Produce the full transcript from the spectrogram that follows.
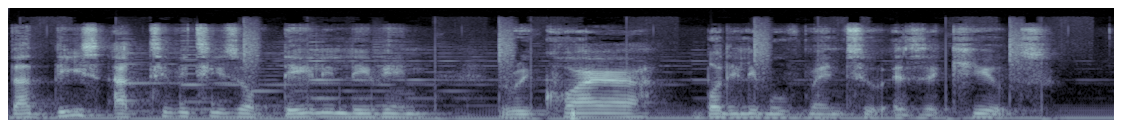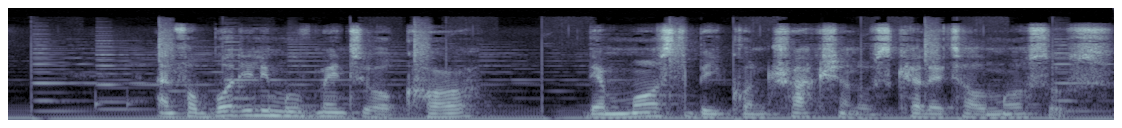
that these activities of daily living require bodily movement to execute. And for bodily movement to occur, there must be contraction of skeletal muscles.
